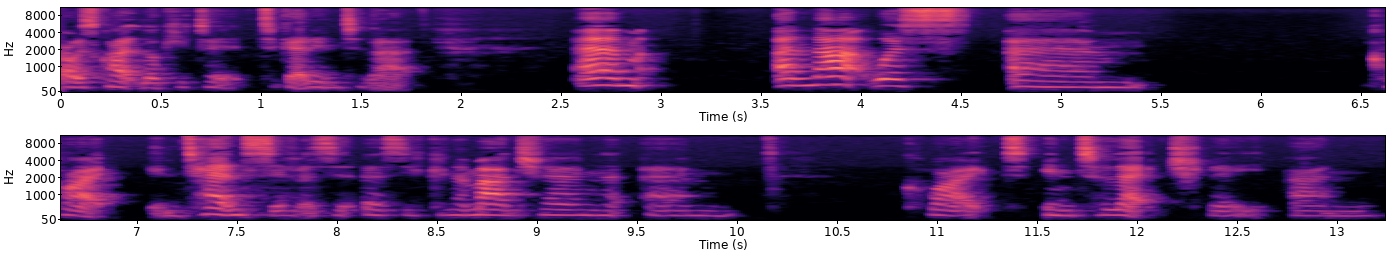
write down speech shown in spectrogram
I, was quite lucky to, to get into that. Um, and that was um, quite intensive, as, as you can imagine, um, quite intellectually and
